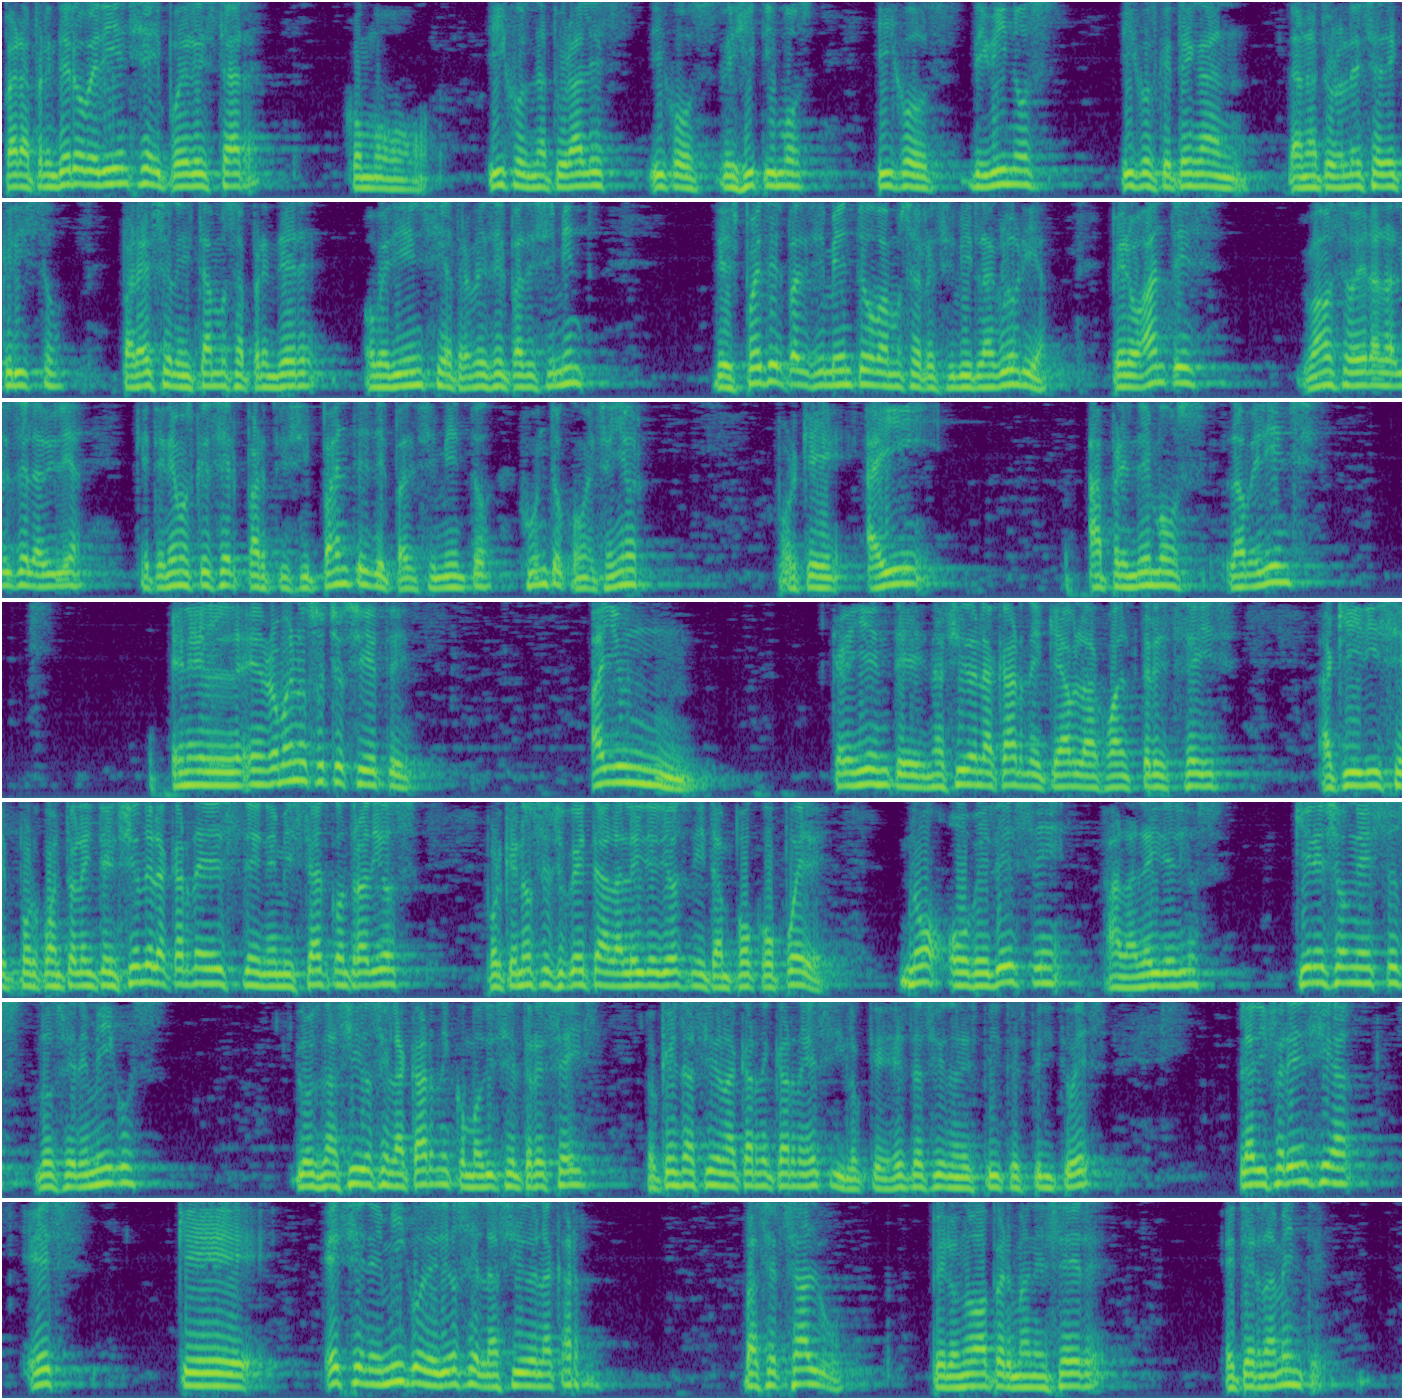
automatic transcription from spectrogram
para aprender obediencia y poder estar como hijos naturales, hijos legítimos, hijos divinos, hijos que tengan la naturaleza de Cristo. Para eso necesitamos aprender obediencia a través del padecimiento. Después del padecimiento vamos a recibir la gloria, pero antes Vamos a ver a la luz de la Biblia que tenemos que ser participantes del padecimiento junto con el Señor, porque ahí aprendemos la obediencia. En el en Romanos 8:7 hay un creyente nacido en la carne que habla Juan 3:6. Aquí dice, por cuanto la intención de la carne es de enemistad contra Dios, porque no se sujeta a la ley de Dios ni tampoco puede. No obedece a la ley de Dios. ¿Quiénes son estos? Los enemigos, los nacidos en la carne, como dice el 3.6. Lo que es nacido en la carne, carne es, y lo que es nacido en el espíritu, espíritu es. La diferencia es que es enemigo de Dios el nacido en la carne. Va a ser salvo, pero no va a permanecer eternamente.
